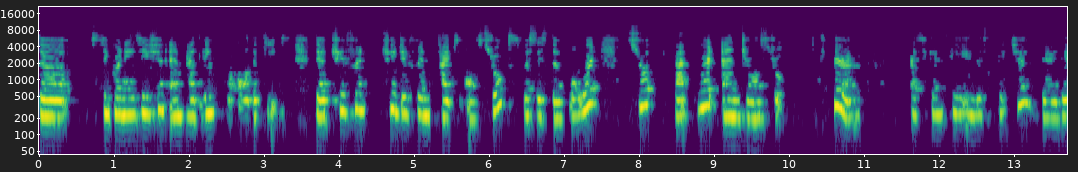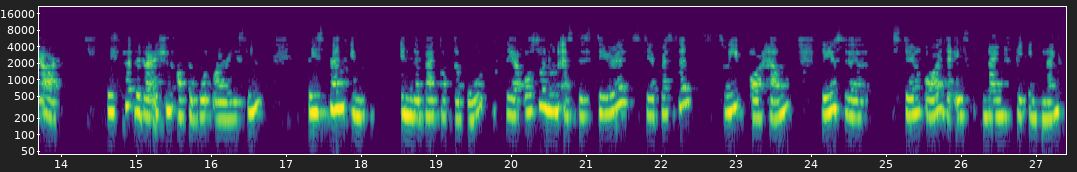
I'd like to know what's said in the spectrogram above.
the synchronization and paddling for all the teams. There are different, three different types of strokes versus the forward stroke, backward, and draw stroke. Steerer, as you can see in this picture, there they are. They set the direction of the boat while racing. They stand in in the back of the boat. They are also known as the steerer, steersperson, sweep, or helm. They use a steering oar that is 9 feet in length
